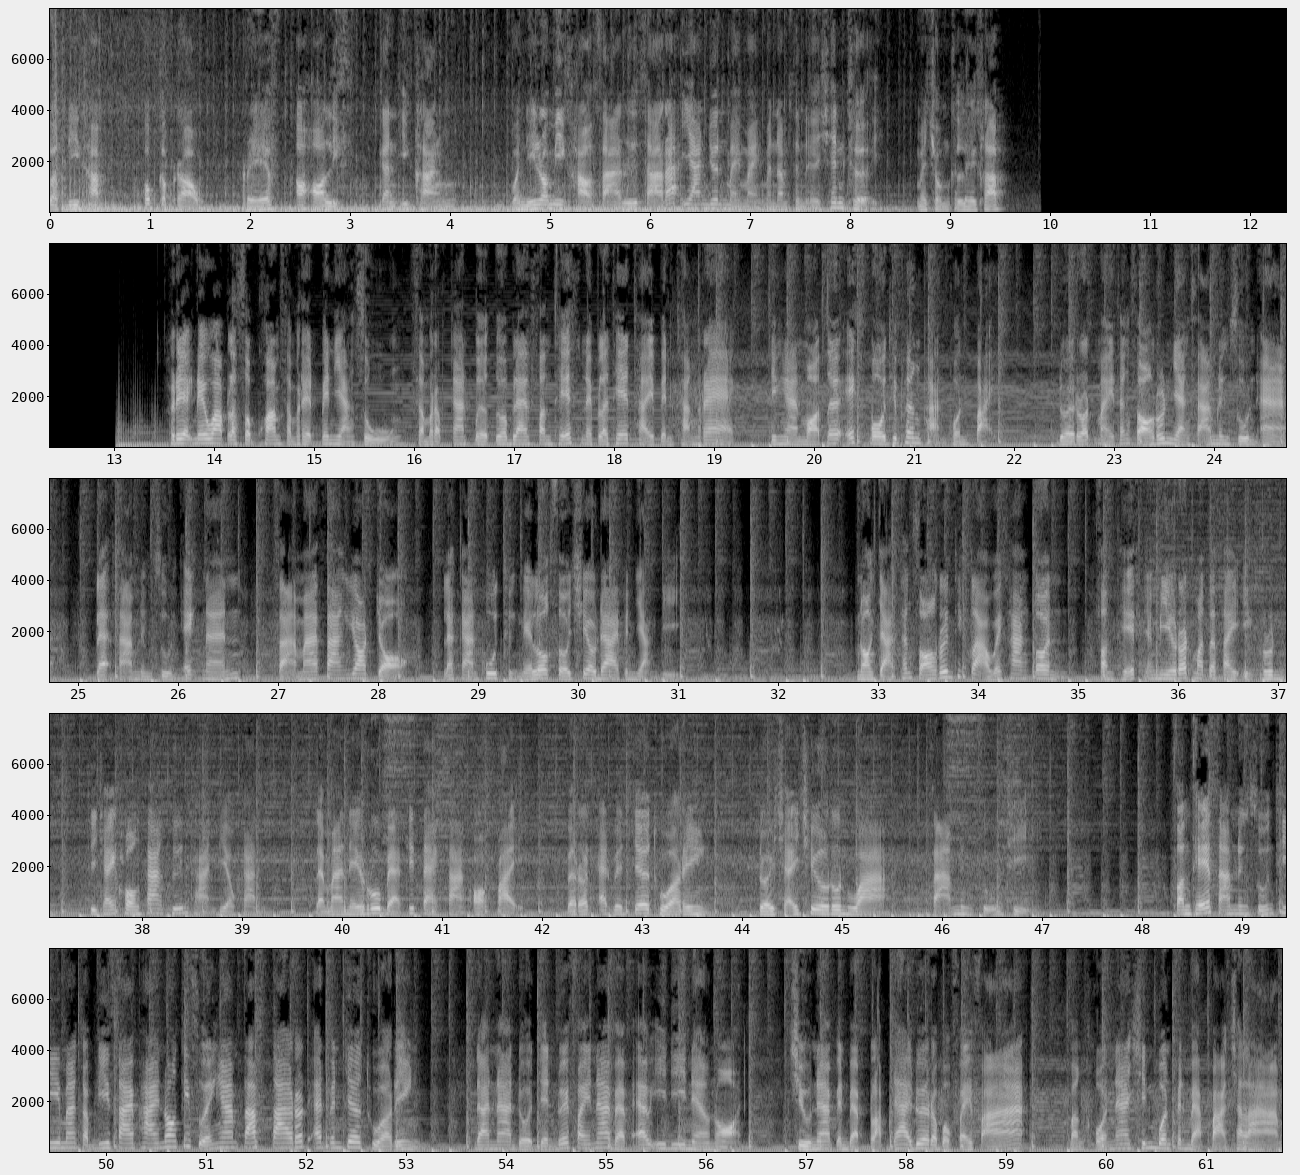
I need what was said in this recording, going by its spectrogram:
สวัสดีครับ พบกับเรา r e v a h o l i c กันอีกครั้ง วันนี้เรามีข่าวสารหรือสาระยานยนต์ใหม่ๆ มานำเสนอเช่นเคย มาชมกันเลยครับ เรียกได้ว่าประสบความสำเร็จเป็นอย่างสูงสำหรับการเปิดตัวแบรนด์ Suntes ในประเทศไทยเป็นครั้งแรก ที่งาน Motor Expo ที่เพิ่งผ่านพ้นไป โดยรถใหม่ทั้ง2รุ่นอย่าง 310R และ 310X นั้น สามารถสร้างยอดจอง และการพูดถึงในโลกโซเชียลได้เป็นอย่างดี นอกจากทั้ง2รุ่นที่กล่าวไว้ข้างต้น s u n t e s ยังมีรถมอเตอร์ไซค์อีกรุ่น ที่ใช้โครงสร้างพื้นฐานเดียวกัน แต่มาในรูปแบบที่แตกต่างออกไป เป็นรถ Adventure Touring โดยใช้ชื่อรุ่นว่า 310T ซอนเทส 310T มากับดีไซน์ภายนอกที่สวยงามตามสไตล์รถ Adventure Touring ด้านหน้าโดดเด่นด้วยไฟหน้าแบบ LED แนวนอน ชิวหน้าเป็นแบบปรับได้ด้วยระบบไฟฟ้า บางคนหน้าชิ้นบนเป็นแบบปากฉลาม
